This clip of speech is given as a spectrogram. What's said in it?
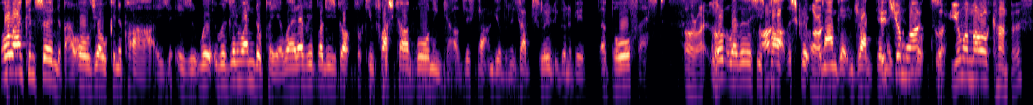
all I'm concerned about, all joking apart, is is we're, we're going to end up here where everybody's got fucking flashcard warning cards, this, that, and the other, and it's absolutely going to be a, a bore fest. all right. I don't know whether this is I- part of the script all and. I'm getting dragged in. Since you're my but, uh, look, you're my moral compass.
